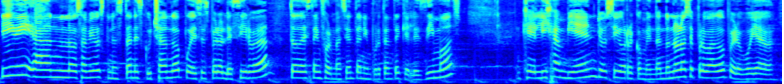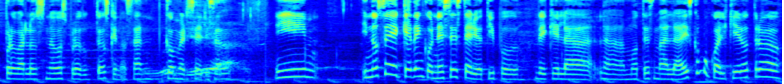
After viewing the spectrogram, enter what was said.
Y a los amigos que nos están escuchando, pues espero les sirva toda esta información tan importante que les dimos. Que elijan bien, yo sigo recomendando. No los he probado, pero voy a probar los nuevos productos que nos han comercializado. Y, y no se queden con ese estereotipo de que la, la mota es mala. Es como cualquier otro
